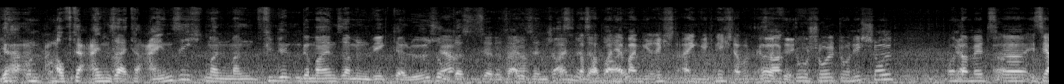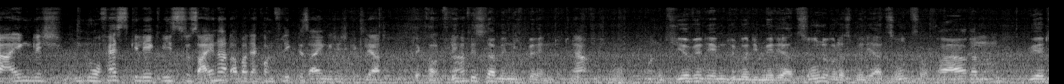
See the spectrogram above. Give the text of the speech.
Ja, Und- und auf der einen Seite Einsicht, man, man findet einen gemeinsamen Weg der Lösung, Ja. das ist ja das alles Entscheidende Das, das hat man dabei. ja beim Gericht eigentlich nicht. Da wird gesagt, Richtig. du schuld, du nicht schuld. Und Ja, damit ja. Äh, ist ja eigentlich nur festgelegt, wie es zu sein hat, aber der Konflikt ist eigentlich nicht geklärt. Der Konflikt Ja. ist damit nicht beendet. Ja. Richtig, ne? Und hier wird eben über die Mediation, über das Mediationsverfahren, Mhm. wird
